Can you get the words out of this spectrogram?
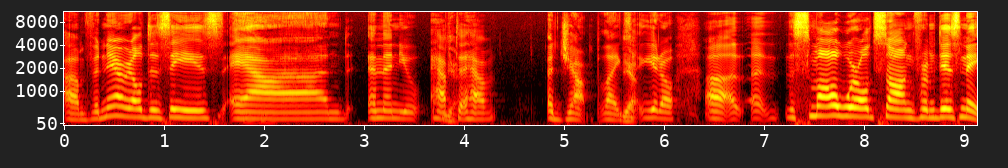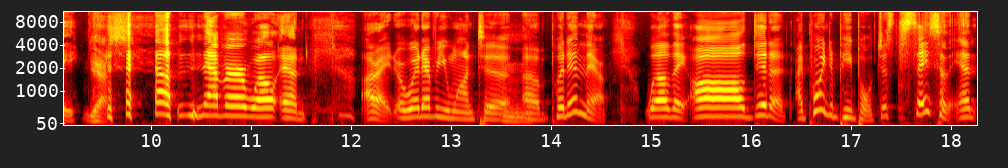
um, venereal disease and and then you have yeah. to have a jump, like yeah. you know, uh, uh, the Small World song from Disney. Yes, never will end. All right, or whatever you want to mm. uh, put in there. Well, they all did it. I pointed people just to say something, and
